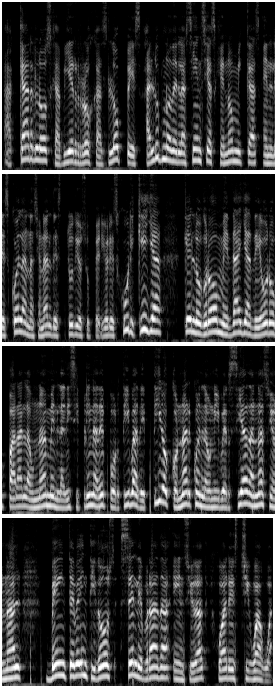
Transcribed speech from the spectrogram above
a Carlos Javier Rojas López, alumno de las Ciencias Genómicas en la Escuela Nacional de Estudios Superiores Juriquilla, que logró medalla de oro para la UNAM en la disciplina deportiva de tiro con arco en la Universidad Nacional 2022, celebrada en Ciudad Juárez, Chihuahua.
